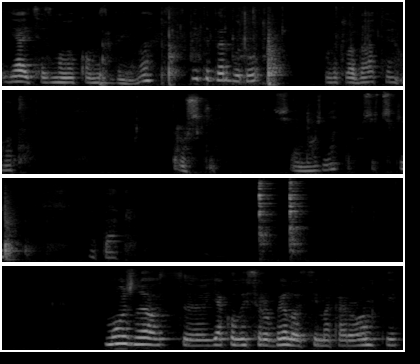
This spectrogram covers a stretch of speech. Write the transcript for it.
яйця з молоком збила. І тепер буду викладати от трошки. Ще можна трошечки. Отак. Можна, ось е, я колись робила ці макаронки,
